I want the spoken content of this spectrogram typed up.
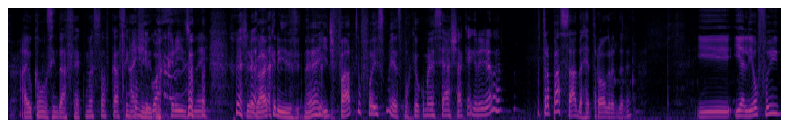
tá. aí o cãozinho da fé começou a ficar sem Aí comida. chegou a crise, né? Chegou a crise, né? E de fato foi isso mesmo, porque eu comecei a achar que a igreja era ultrapassada, retrógrada, né? E, e ali eu fui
